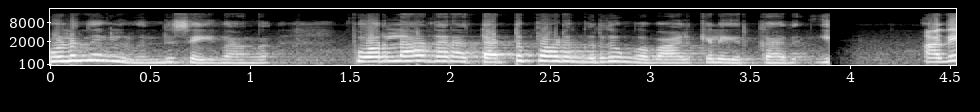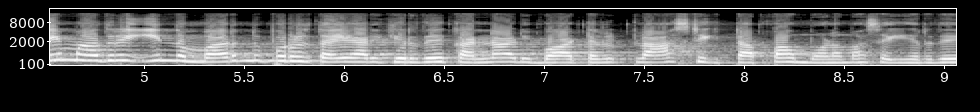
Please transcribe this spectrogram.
குழந்தைகள் வந்து செய்வாங்க. பொருளாதார தட்டுப்பாடுங்கிறது உங்கள் வாழ்க்கையில் இருக்காது. அதே மாதிரி இந்த மருந்து பொருள் தயாரிக்கிறது கண்ணாடி பாட்டில் பிளாஸ்டிக் டப்பா மூலமாக செய்கிறது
